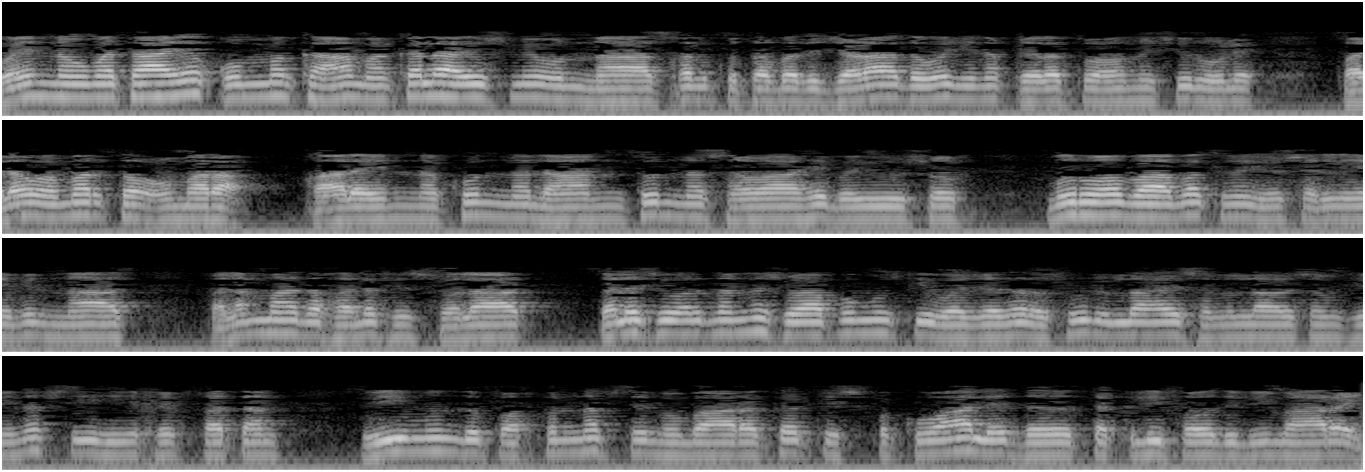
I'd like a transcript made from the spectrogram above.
وانه متى قم قام كلا يسمع الناس خلق تبد جڑا د وجنه قرت او نشروله فلو امرت عمر قال ان كن لانتن صواحب يوسف مر ابا بکر يصلي بالناس فلما دخل في الصلاه کله چې وردن شو په موږ کې وجد رسول الله صلی الله علیه وسلم فی نفسه خفتا وی مند په خپل نفس مبارکه کې سپکواله د تکلیف او د بیماری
